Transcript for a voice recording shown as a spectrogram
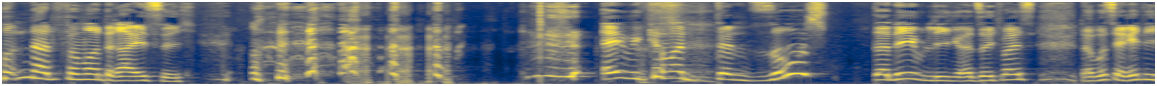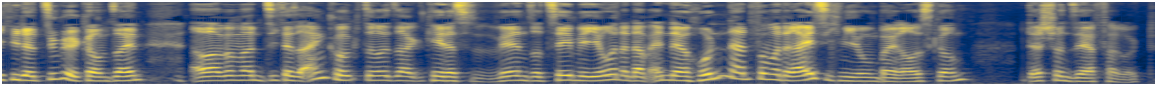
135. Ey, wie kann man denn so daneben liegen? Also ich weiß, da muss ja richtig viel dazugekommen sein. Aber wenn man sich das anguckt so und sagt, okay, das wären so 10 Millionen und am Ende 135 Millionen bei rauskommen, das ist schon sehr verrückt.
